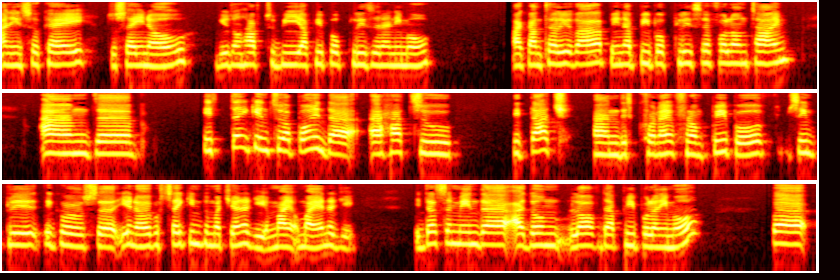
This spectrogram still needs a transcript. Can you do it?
And it's okay to say no. You don't have to be a people pleaser anymore. I can tell you that been a people pleaser for a long time. And uh, it's taken to a point that i had to detach and disconnect from people simply because uh, you know it was taking too much energy my my energy. It doesn't mean that i don't love that people anymore but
